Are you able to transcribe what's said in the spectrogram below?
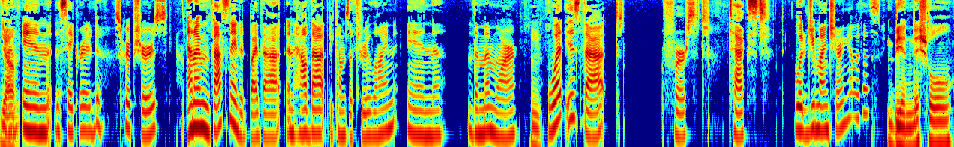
yeah. in the sacred scriptures. And I'm fascinated by that and how that becomes a through line in the memoir. Hmm. What is that first text? Would you mind sharing it with us? The initial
